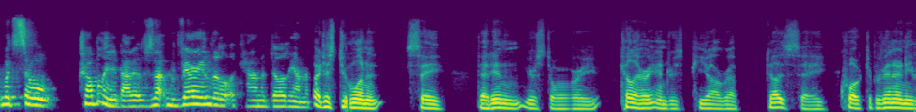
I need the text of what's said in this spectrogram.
what's so troubling about it is that very little accountability on the. I just do want to say that in your story, Kelleher Andrews PR rep does say, quote, to prevent any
